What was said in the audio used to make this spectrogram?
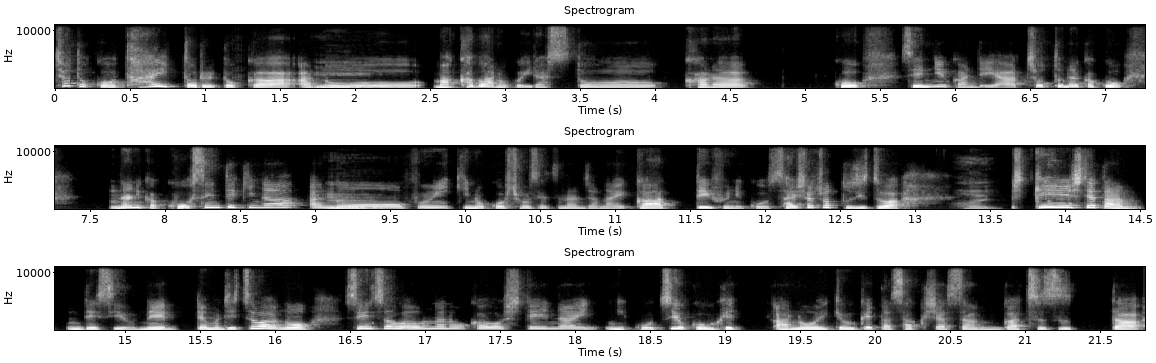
ちょっとこうタイトルとか、あのーまあ、カバーのこうイラストからこう先入観で、いや、ちょっとなんかこう、何か好戦的な、あのー雰囲気のこう小説なんじゃないかっていうふうにこう最初ちょっと実ははい敬遠してたんですよね。でも実はあの戦争は女の顔をしていないにこう強く受けあの影響を受けた作者さんが綴った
